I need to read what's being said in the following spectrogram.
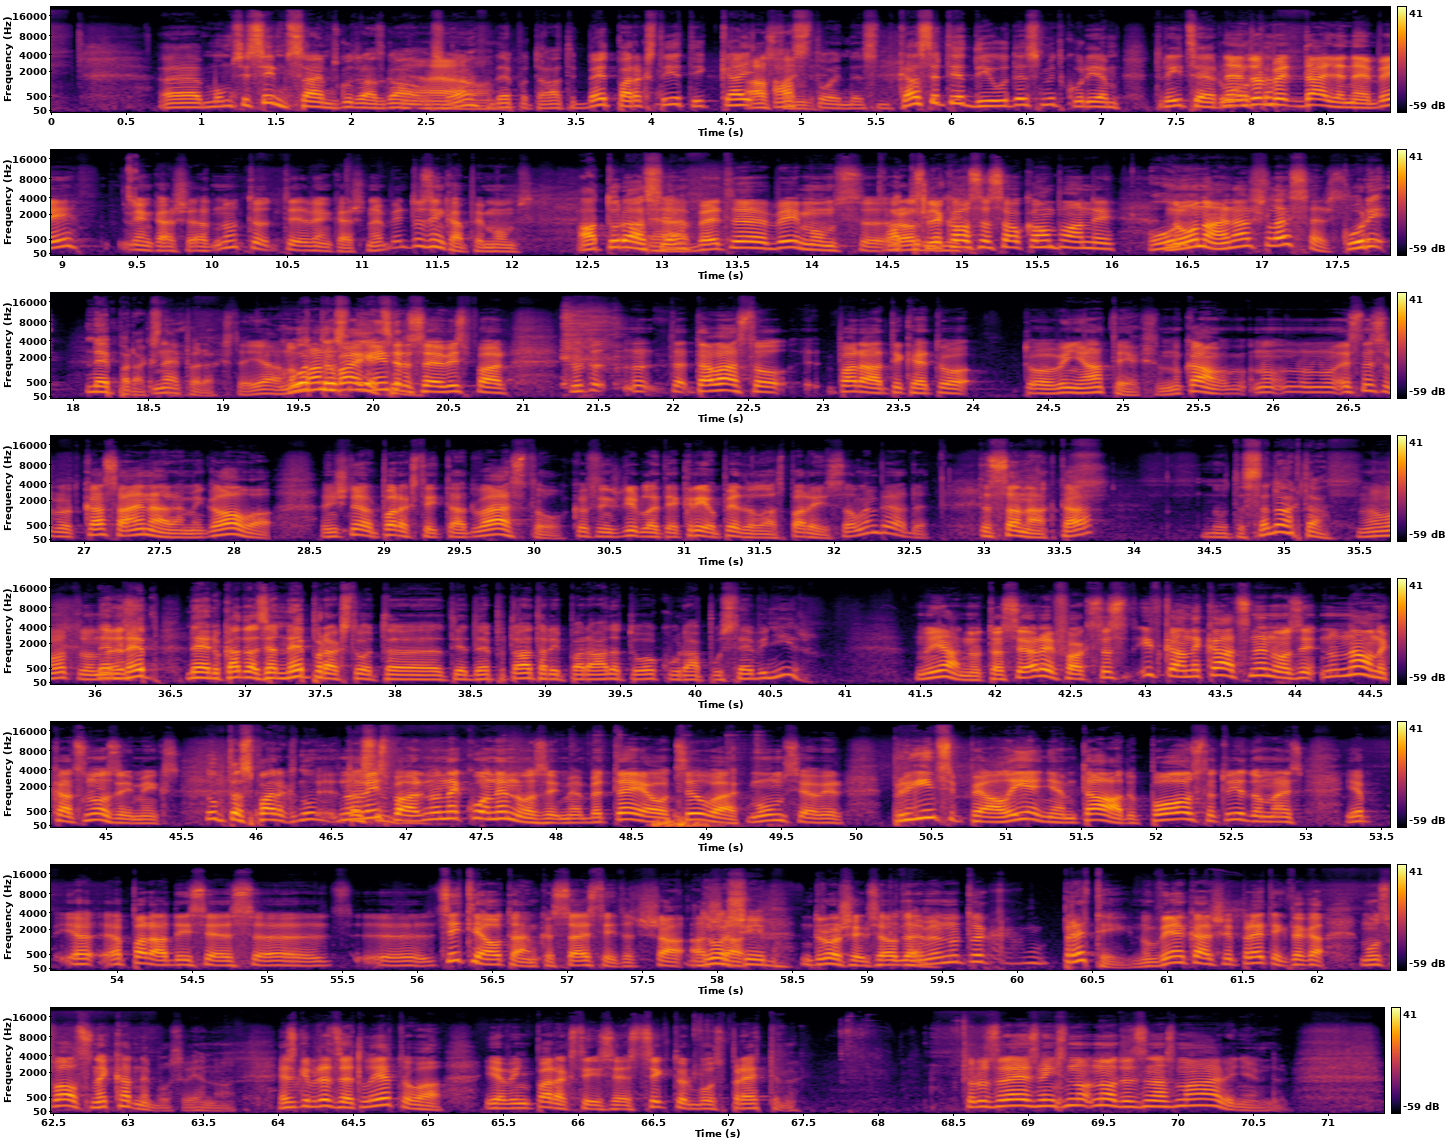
Mums ir simts saimnes gudrās galvas, Jā, jā, jā. deputāti, bet parakstīja tikai 80. 80. Kas ir tie 20, kuriem trīcē Nē, tur roka? bija daļa nebija. Vienkārši, nu, tu, tie vienkārši nebija. Tu zini, kā pie mums. Atturās, Jā, jā. bet uh, bija mums Rosļakovs ar savu kompāniju. Un? Nu, un Ainārs Lesers. Kuri neparakstīja? Neparakstīja. Jā, Ko nu, man baigi interesē vispār. Nu, tā, nu, tā, vēstule parāda tikai to. To viņa attieksmi. Nu, kā, nu, nu, nu, es nesaprotu, kas Aināram ir galvā. Viņš nevar parakstīt tādu vēstuli, kas viņš grib, lai tie krievi piedalās Parīzes Olimpiādē. Tas sanāk tā. Nu, tas sanāk tā. Nu, un Nē, nu, es- ne, nē, nu katrā ziņā neparakstot, uh, tie deputāti arī parāda to, kurā pusē viņi ir. Nu, jā, nu, tas ir arī fakts. Tas it kā nekāds nenozīmīgs, nu, nav nekāds nozīmīgs. Nu, tas paraks, nu, Nu, tas vispār nu, neko nenozīmē, bet te jau cilvēki mums jau ir principiāli ieņem tādu postu, tad iedomājies, ja, ja, ja parādīsies uh, citi jautājumi, kas saistīti ar šādu Drošību. drošības jautājumiem. Nu, tad pretīgi, nu, vienkārši pretīgi. Mūsu valsts nekad nebūs vienota. Es gribu redzēt Lietuvā, ja viņi parakstīsies, cik tur būs pretimi. Tur uzreiz viņas no, nodedzinās māju viņiem.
